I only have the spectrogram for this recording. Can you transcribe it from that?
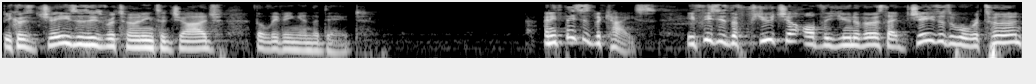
Because Jesus is returning to judge the living and the dead. And if this is the case, if this is the future of the universe, that Jesus will return,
